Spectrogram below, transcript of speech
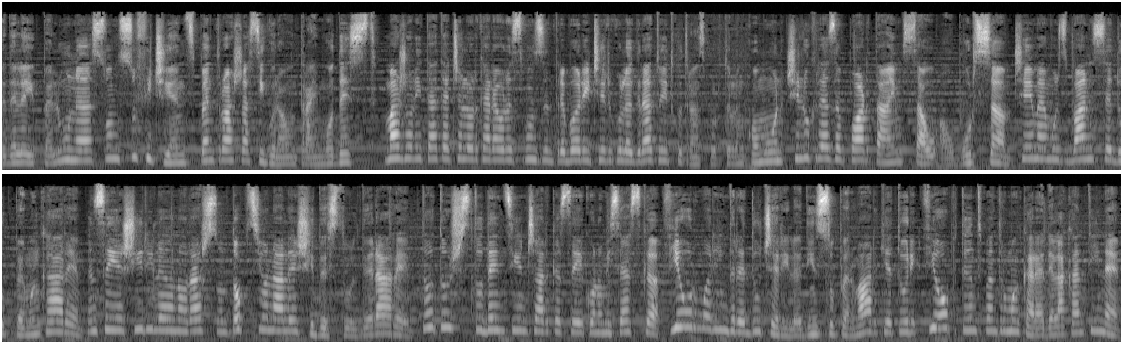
1000-1500 de lei pe lună sunt suficienți pentru a-și asigura un trai modest. Majoritatea celor care au răspuns întrebării circulă gratuit cu transportul în comun și lucrează part-time sau au bursă. Cei mai mulți bani se duc pe mâncare, însă ieșirile în oraș sunt opționale și destul de rare. Totuși, studenții încearcă să economisească, fie urmărind reducerile din supermarketuri, fie optând pentru mâncarea de la cantine,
